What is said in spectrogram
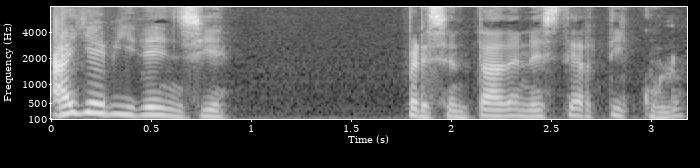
Hay evidencia presentada en este artículo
